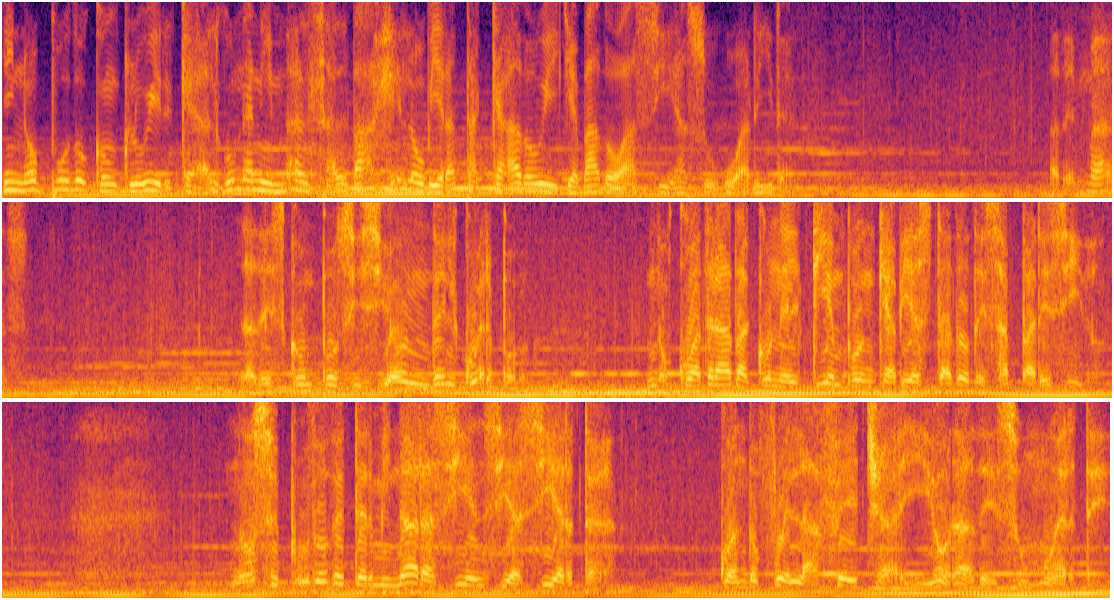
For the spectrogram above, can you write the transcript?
y no pudo concluir que algún animal salvaje lo hubiera atacado y llevado hacia su guarida. Además, la descomposición del cuerpo no cuadraba con el tiempo en que había estado desaparecido. No se pudo determinar a ciencia cierta cuándo fue la fecha y hora de su muerte.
